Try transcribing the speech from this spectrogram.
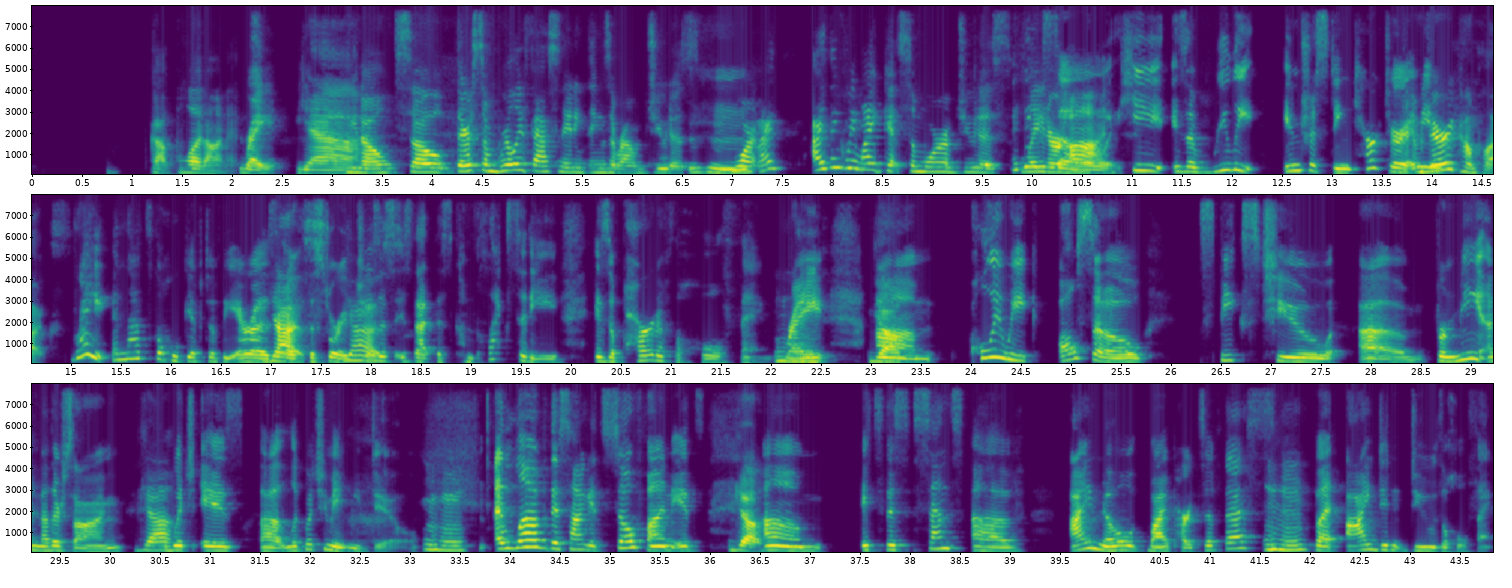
got blood on it. Right. Yeah. You know, so there's some really fascinating things around Judas. Mhm. More, and I, I think we might get some more of Judas I later so. on. He is a really interesting character. I And mean, very complex. Right. And that's the whole gift of the eras of the Yes, story of Jesus is that this complexity is a part of the whole thing, Mhm. right? Yeah. Um, Holy Week also speaks to, um, for me, another song, yeah. which is uh, Look What You Made Me Do. hmm I love this song. It's so fun. It's Yeah. um it's this sense of I know my parts of this, hmm but I didn't do the whole thing.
